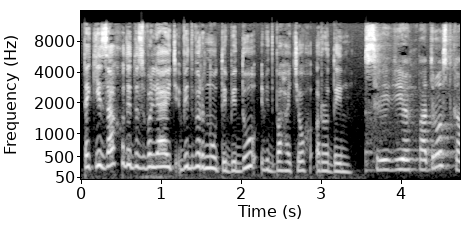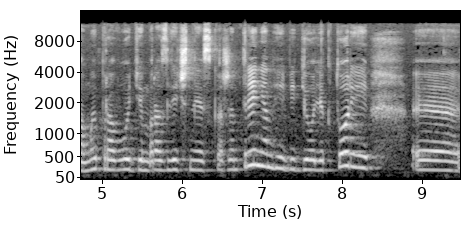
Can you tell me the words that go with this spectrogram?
Такі заходи дозволяють відвернути біду від багатьох родин. Среди подростков мы проводим различные, скажем, тренинги, видеолектории, э,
